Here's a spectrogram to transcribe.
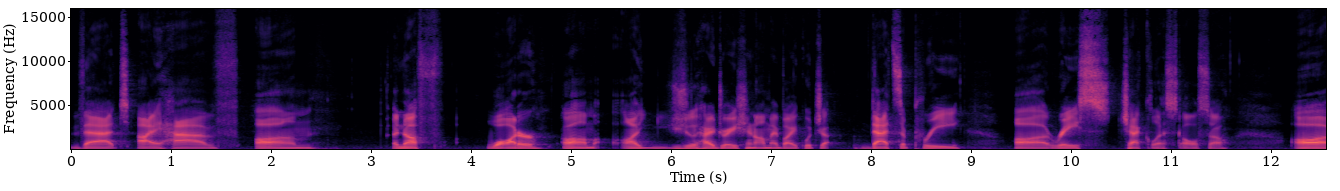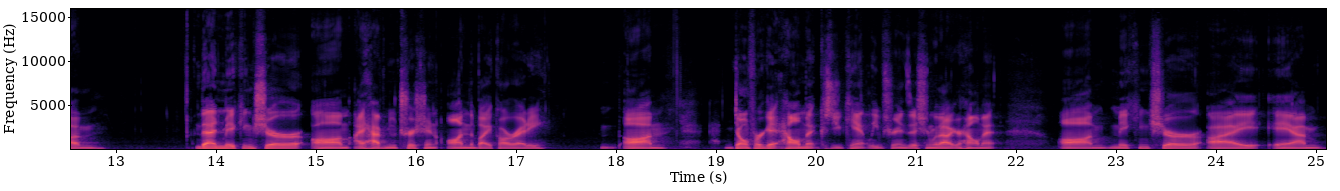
that I have um, enough water, um, usually hydration on my bike, which uh, that's a pre uh, race checklist also. Um, then making sure um, I have nutrition on the bike already. Um, don't forget helmet because you can't leave transition without your helmet. Um, making sure I am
